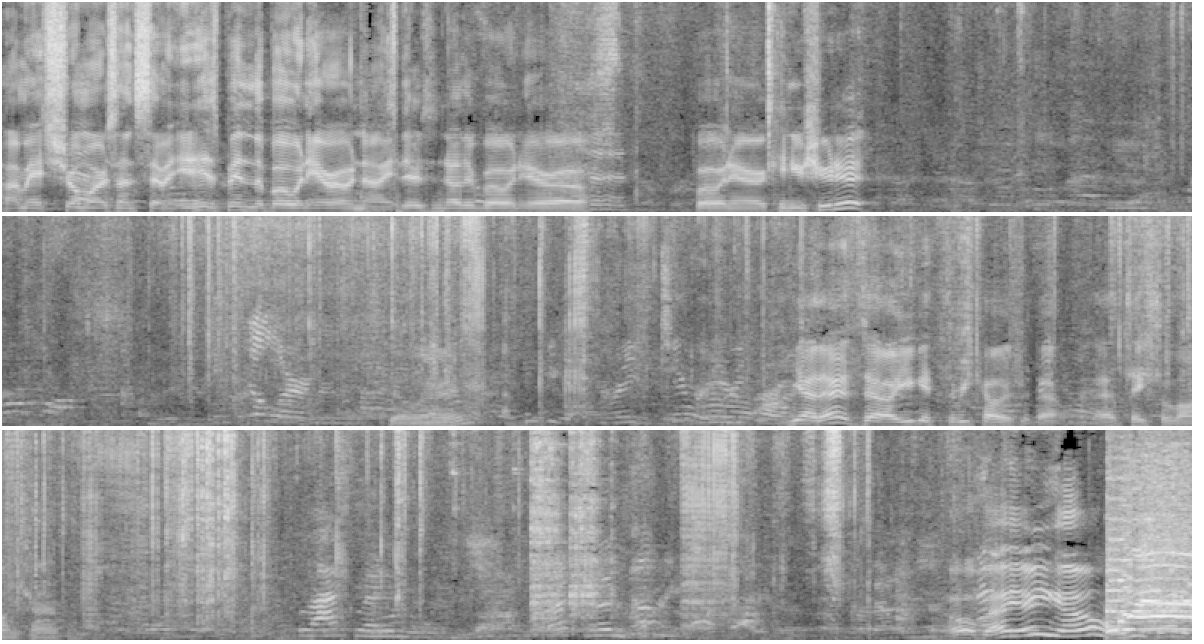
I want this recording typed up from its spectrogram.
I'm at Showmars on 7. It has been the bow and arrow night. There's another bow and arrow. Bow and arrow. Can you shoot it? Learning. Still learning. Yeah, that's uh, you get three colors with that one. That takes a long time. Black, red, and Oh, but there you go. Well, you got it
